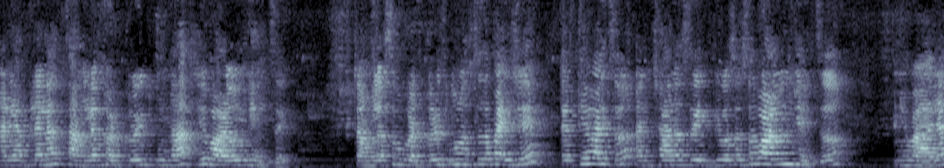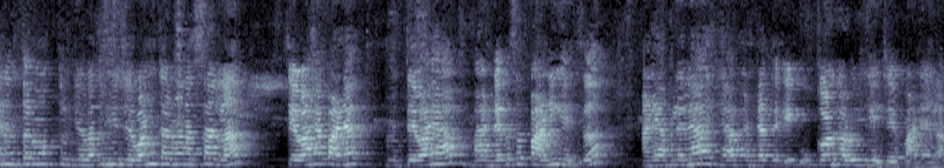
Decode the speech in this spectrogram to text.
आणि आपल्याला चांगल्या कडकडीत उन्हात हे वाळवून घ्यायचंय. चांगलं असं कडकडीत ऊन असलं पाहिजे त्यात ठेवायचं आणि छान असं एक दिवस असं वाळवून घ्यायचं. आणि वाळल्यानंतर मग तुम जेव्हा तुम्ही जेवण करणार असाल ना तेव्हा ह्या पाण्यात तेव्हा ह्या भांड्यात असं पाणी घ्यायचं आणि आपल्याला ह्या भांड्यात एक उकळ काढून घ्यायची आहे पाण्याला.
